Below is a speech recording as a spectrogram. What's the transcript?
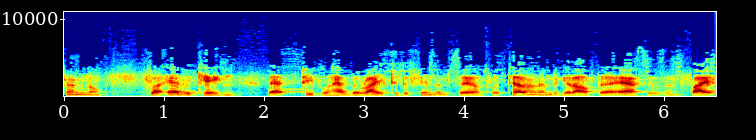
criminal for advocating that people have the right to defend themselves, for telling them to get off their asses and fight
